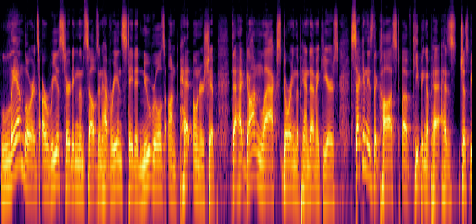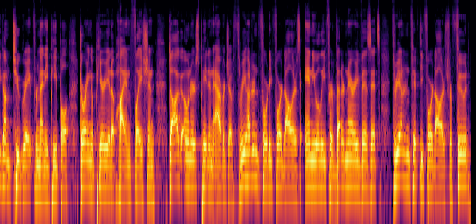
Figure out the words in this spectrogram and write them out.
landlords are reasserting themselves and have reinstated new rules on pet ownership that had gotten lax during the pandemic years. Second is the cost of keeping a pet has just become too great for many people during a period of high inflation. Dog owners paid an average of $344 annually for veterinary visits, $354 for food,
